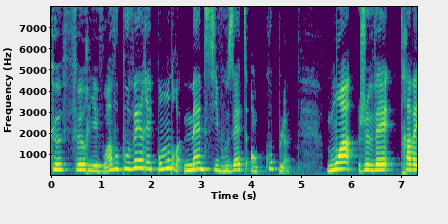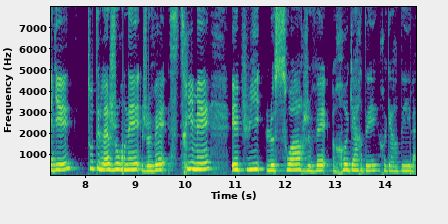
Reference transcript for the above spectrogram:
que feriez-vous? Hein? Vous pouvez répondre même si vous êtes en couple. Moi, je vais travailler toute la journée, je vais streamer et puis le soir, je vais regarder, regarder la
